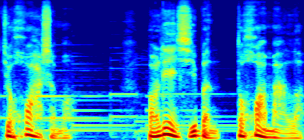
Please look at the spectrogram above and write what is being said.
就画什么，把练习本都画满了。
